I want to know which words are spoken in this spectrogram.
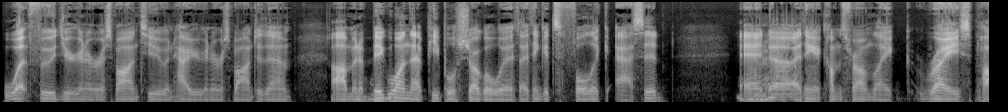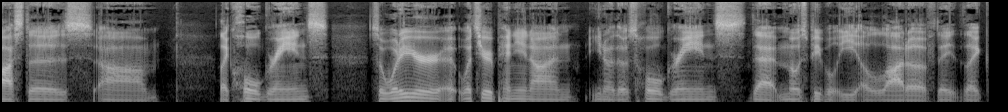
what foods you're going to respond to and how you're going to respond to them. Um and a big Mhm. one that people struggle with, I think it's folic acid. And Mhm. uh, I think it comes from like rice, pastas, um like whole grains. So what are your uh, what's your opinion on, you know, those whole grains that most people eat a lot of? They like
